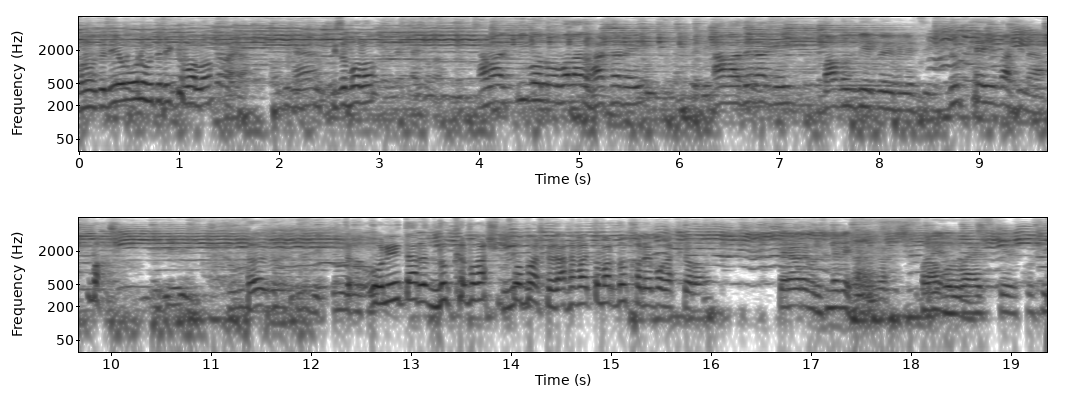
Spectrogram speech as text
অনুভূতি এই অনুভূতিটা একটু বলো। কিছু বলো। আমার কি বলব বলার ভাষা নেই। আমাদের আগেই বাবুল বিয়ে করে ফেলেছি। দুঃখেই বাসি না। উনি তার দুঃখের প্রকাশ প্রকাশ করে আশা ভাই তোমার দুঃখরে প্রকাশ করো। ভাই আজকে খুশি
